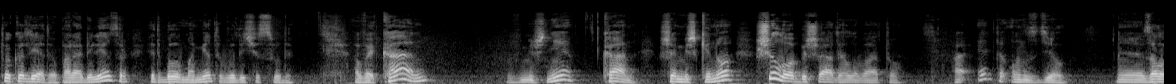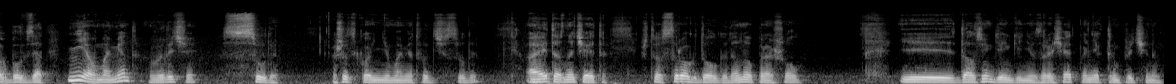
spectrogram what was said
Только для этого. Пора Белезер, это было в момент выдачи суда. А в Кан, в Мишне, Кан, Шемишкино, Шило Бешад Галавату. А это он сделал, э, залог был взят не в момент выдачи суда. А что такое не в момент выдачи суда? А это означает, что срок долго давно прошел, и должник деньги не возвращает по некоторым причинам.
